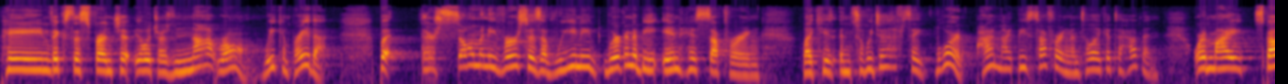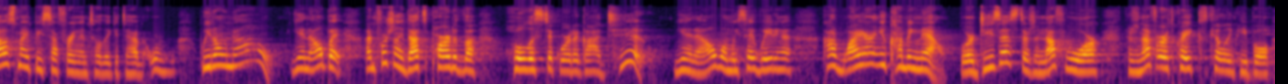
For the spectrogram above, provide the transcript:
pain, fix this friendship, which is not wrong. We can pray that. But there's so many verses of we need, we're going to be in his suffering like he's, and so we just have to say, Lord, I might be suffering until I get to heaven, or my spouse might be suffering until they get to heaven, or we don't know, you know. But unfortunately, that's part of the holistic word of God too. You know, when we say waiting, God, why aren't you coming now? Lord Jesus, there's enough war, there's enough earthquakes killing people.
